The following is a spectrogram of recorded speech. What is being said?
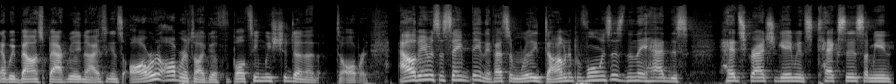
Now we bounced back really nice against Auburn. Auburn's not a good football team. We should have done that to Auburn. Alabama's the same thing. They've had some really dominant performances, and then they had this head scratching game against Texas. I mean,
